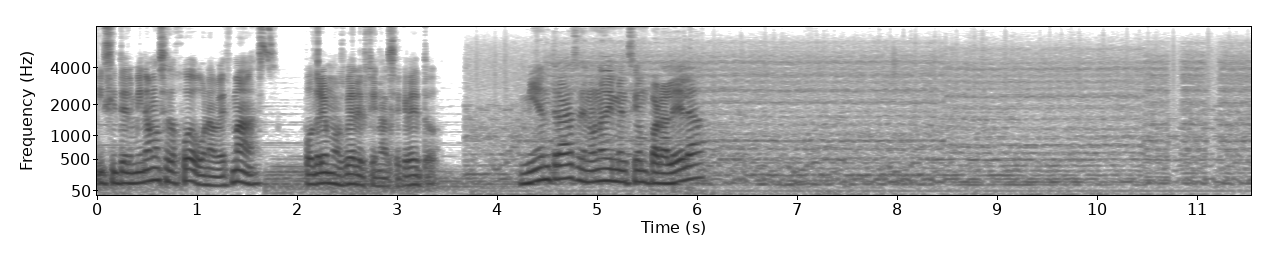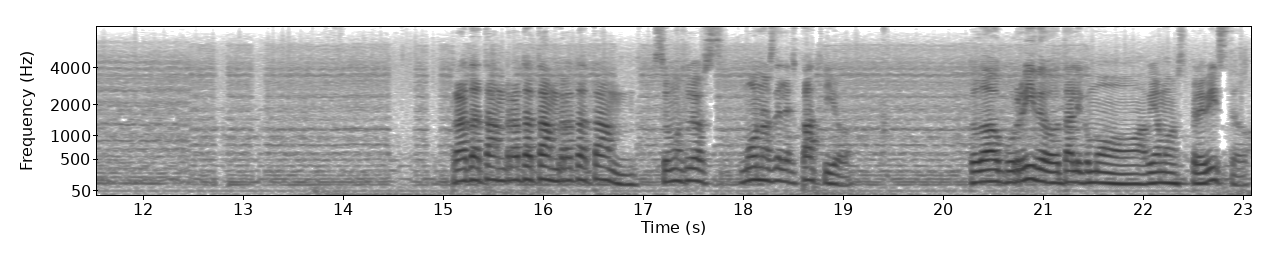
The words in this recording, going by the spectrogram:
y si terminamos el juego una vez más, podremos ver el final secreto. Mientras, en una dimensión paralela, Ratatam, ratatam, ratatam. Somos los monos del espacio. Todo ha ocurrido tal y como habíamos previsto.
